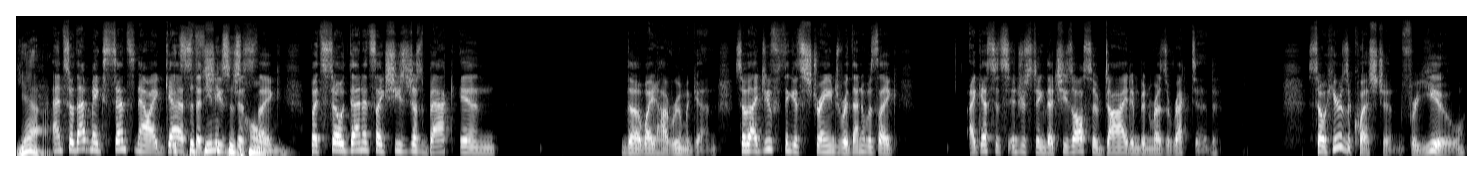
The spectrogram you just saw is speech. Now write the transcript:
Yeah, and so that makes sense now, I guess, that Phoenix's she's just home. like. But so then it's like she's just back in the White Hot Room again. So I do think it's strange. Where then it was like, I guess it's interesting that she's also died and been resurrected. So here's a question for you.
